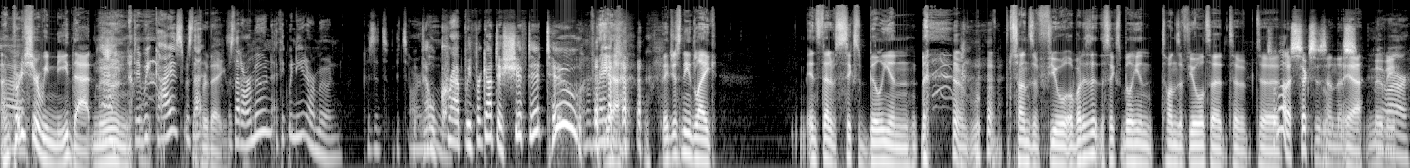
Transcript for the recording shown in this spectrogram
I'm Uh, pretty sure we need that moon. Did we, guys? Was that was that our moon? I think we need our moon because it's it's our Oh moon. crap! We forgot to shift it too. Right. Yeah. they just need like instead of six billion tons of fuel. What is it? The six billion tons of fuel to to to. There's a lot of sixes in this yeah. movie. There are.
